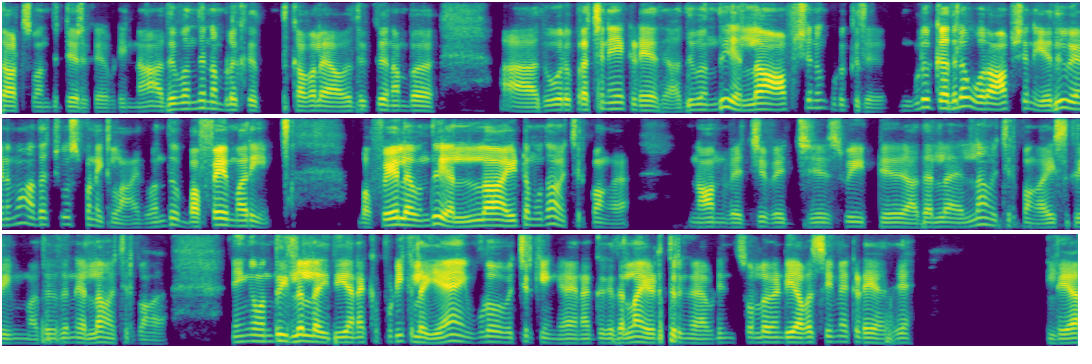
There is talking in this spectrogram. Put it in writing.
தாட்ஸ் வந்துட்டு இருக்கு. அப்படின்னா அது வந்து நம்மளுக்கு கவலை அதுக்கு நம்ம அது ஒரு பிரச்சனையே கிடையாது. அது வந்து எல்லா ஆப்ஷனும் கொடுக்குது. உங்களுக்கு அதில் ஒரு ஆப்ஷன் எது வேணுமோ அதை சூஸ் பண்ணிக்கலாம். இது வந்து பஃபே மாதிரி. பஃபேல வந்து எல்லா ஐட்டமும் தான் வச்சிருப்பாங்க. நான்வெஜ் வெஜ்ஜு ஸ்வீட்டு அதெல்லாம் எல்லாம் வச்சிருப்பாங்க. ஐஸ்கிரீம் அது இதுன்னு எல்லாம் வச்சிருப்பாங்க. நீங்க வந்து இல்ல இல்ல இது எனக்கு பிடிக்கல. ஏன் இவ்வளவு வச்சிருக்கீங்க? எனக்கு இதெல்லாம் எடுத்துருங்க. அப்படின்னு சொல்ல வேண்டிய அவசியமே கிடையாது. இல்லையா?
